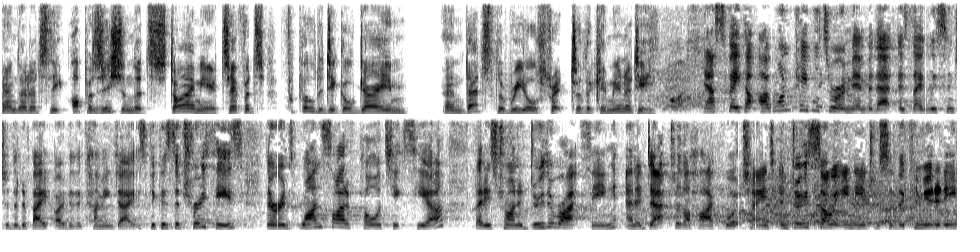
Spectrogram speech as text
and that it's the opposition that's stymie its efforts for political game. And that's the real threat to the community. Now, Speaker, I want people to remember that as they listen to the debate over the coming days, because the truth is there is one side of politics here that is trying to do the right thing and adapt to the High Court change and do so in the interest of the community.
